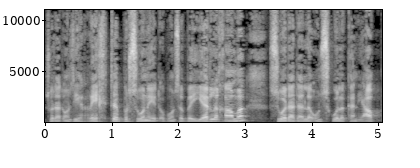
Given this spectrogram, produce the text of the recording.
sodat ons die regte persone het op ons beheerliggame sodat hulle ons skole kan help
